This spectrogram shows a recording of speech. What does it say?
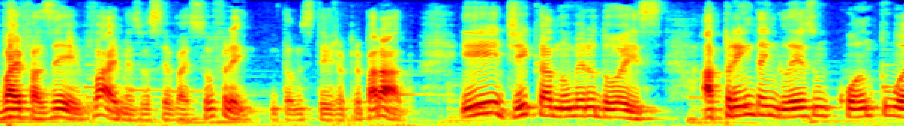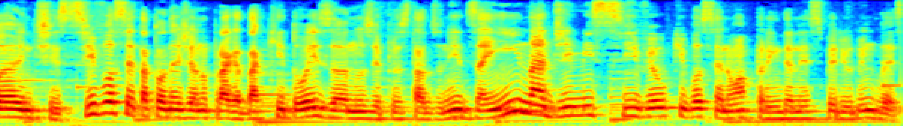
Vai fazer? Vai, mas você vai sofrer. Então esteja preparado. E dica número 2: aprenda inglês um quanto antes. Se você está planejando para daqui dois anos ir para os Estados Unidos, é inadmissível que você não aprenda nesse período inglês.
